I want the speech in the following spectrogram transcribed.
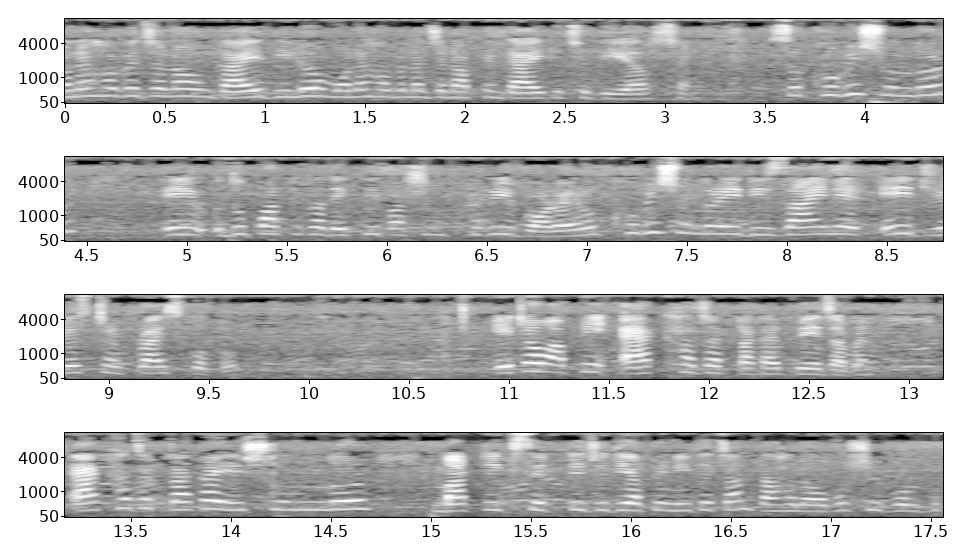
মনে হবে যেন গায়ে দিলেও মনে হবে না যেন আপনি গায়ে কিছু দিয়ে আসছেন। সো খুবই সুন্দর এই দুপাট্টাটা দেখতেই পাচ্ছেন খুবই বড় এবং খুবই সুন্দর এই ডিজাইনের এই ড্রেসটার প্রাইস কত? এটাও আপনি এক হাজার টাকায় পেয়ে যাবেন। এক হাজার টাকায় এই সুন্দর বাটিক সেটটি যদি আপনি নিতে চান, তাহলে অবশ্যই বলব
